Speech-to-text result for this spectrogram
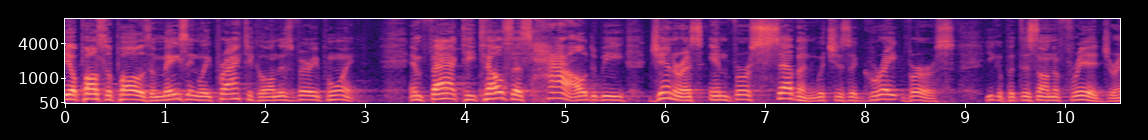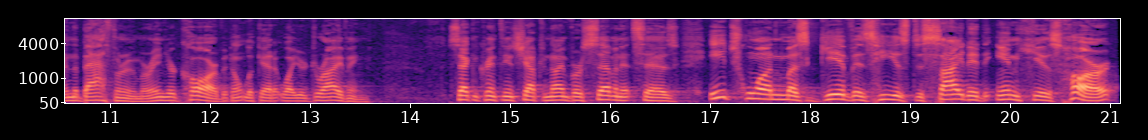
The Apostle Paul is amazingly practical on this very point. In fact, he tells us how to be generous in verse 7, which is a great verse. You could put this on the fridge or in the bathroom or in your car, but don't look at it while you're driving. 2 Corinthians chapter 9 verse 7 it says, "Each one must give as he has decided in his heart,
